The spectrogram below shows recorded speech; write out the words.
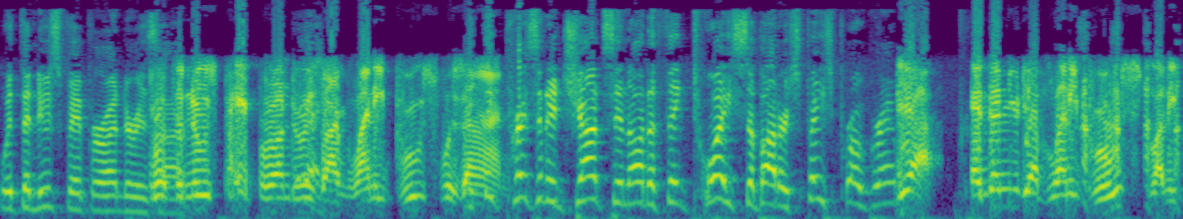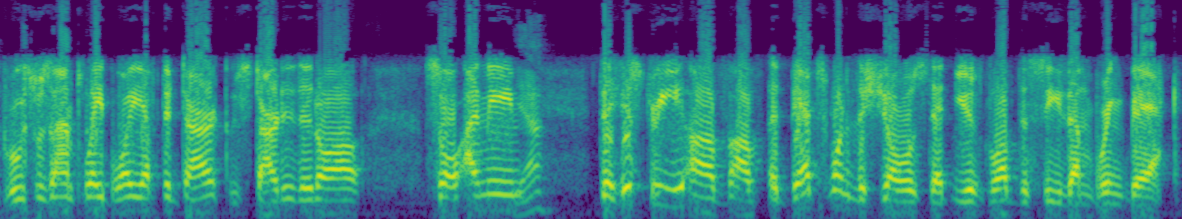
with the newspaper under his with arm. the newspaper under his arm. Lenny Bruce was I on. President Johnson ought to think twice about our space program. Yeah. And then you'd have Lenny Bruce. Lenny Bruce was on Playboy After Dark, who started it all. So, I mean, Yeah. the history of, of uh, that's one of the shows that you'd love to see them bring back.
